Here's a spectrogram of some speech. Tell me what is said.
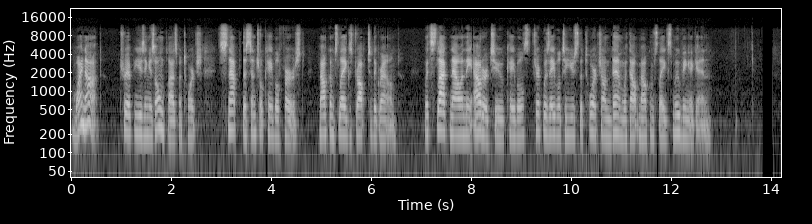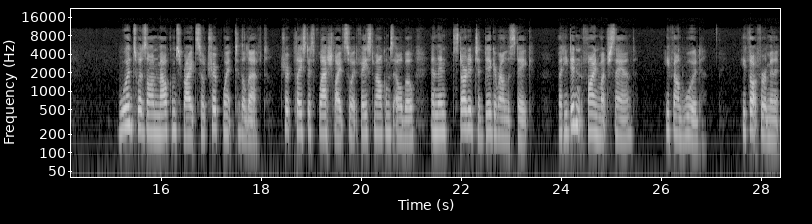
Why not? Trip, using his own plasma torch, snapped the central cable first. Malcolm's legs dropped to the ground. With slack now in the outer two cables, Trip was able to use the torch on them without Malcolm's legs moving again. Woods was on Malcolm's right, so Trip went to the left. Trip placed his flashlight so it faced Malcolm's elbow and then started to dig around the stake. But he didn't find much sand. He found wood. He thought for a minute.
